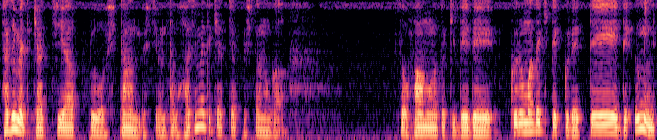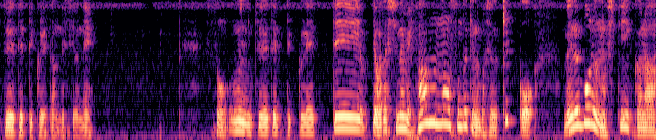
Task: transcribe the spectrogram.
初めてキャッチアップをしたんですよね。多分初めてキャッチアップしたのがそうファームの時でで車で来てくれてで海に連れてってくれたんですよね。そう海に連れてってくれてで私ちなみにファームのその時の場所が結構メルボルンのシティから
